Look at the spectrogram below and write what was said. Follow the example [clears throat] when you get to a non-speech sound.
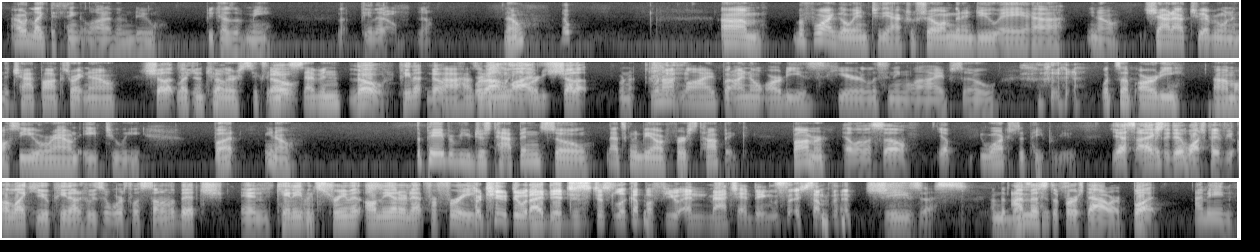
I would like to think a lot of them do, because of me. No, peanut. No. No. No? Nope. Um, before I go into the actual show, I'm gonna do a uh, you know, shout out to everyone in the chat box right now. Shut up. Legend Peanut. No. Killer six eight seven. No, peanut. No. Uh, how's we're it not going, live. Artie? Shut up. We're not we're not live, but I know Artie is here listening live. So, [laughs] what's up, Artie? Um, I'll see you around eight two e. But you know, the pay per view just happened, so that's gonna be our first topic. Bomber, Hell in a cell. Yep. you watched the pay per view. Yes, I actually Like- did watch pay per view. Unlike you, Peanut, who's a worthless son of a bitch and can't even stream it on the internet for free. Or do do what I did. Just just look up a few [laughs] end match endings or something. [laughs] Jesus. On the I best missed the first hour, but I mean,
